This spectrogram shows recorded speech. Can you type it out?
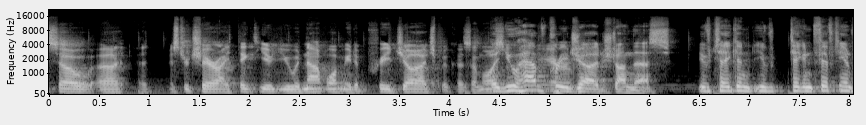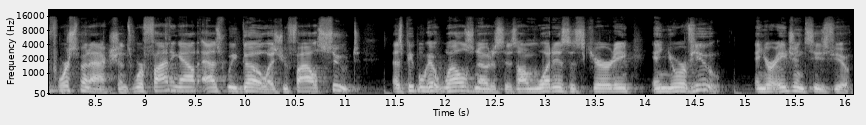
so, uh, Mr. Chair, I think you, you would not want me to prejudge because I'm also. But you have prejudged on this. You've taken you've taken 50 enforcement actions. We're finding out as we go, as you file suit, as people get Wells notices on what is a security in your view, in your agency's view.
